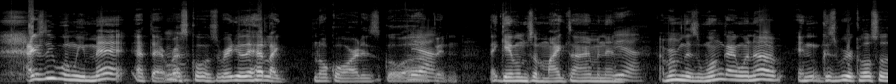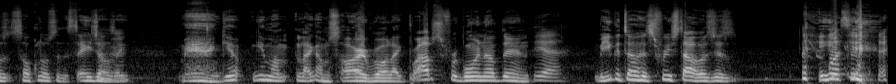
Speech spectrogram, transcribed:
Actually, when we met at that West Coast Radio, they had like local artists go up Mm. Yeah. and they gave them some mic time. And then Yeah. I remember this one guy went up and because we were close, so, so close to the stage, I was Mm-hmm. like, man, give give him like I'm sorry, bro. Like props for going up there, and yeah. but you could tell his freestyle was just. He- Wasn't there.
